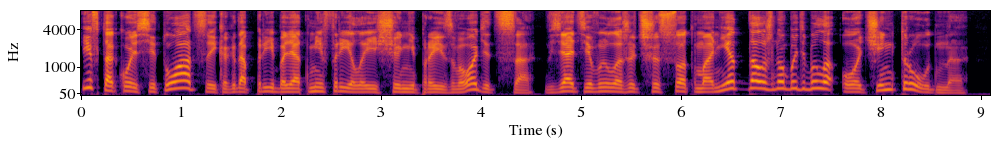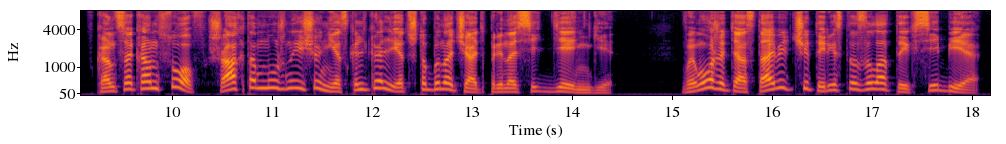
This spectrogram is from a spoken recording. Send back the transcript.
И в такой ситуации, когда прибыль от мифрила еще не производится, взять и выложить 600 монет должно быть было очень трудно. В конце концов, шахтам нужно еще несколько лет, чтобы начать приносить деньги. Вы можете оставить 400 золотых себе –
